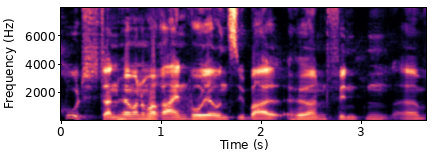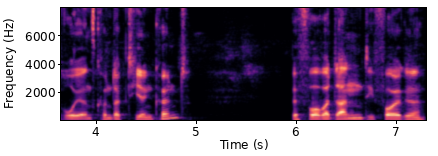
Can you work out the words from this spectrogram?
Gut, dann hören wir nochmal rein, wo ihr uns überall hören, finden, äh, wo ihr uns kontaktieren könnt, bevor wir dann die Folge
